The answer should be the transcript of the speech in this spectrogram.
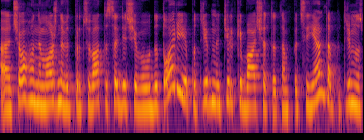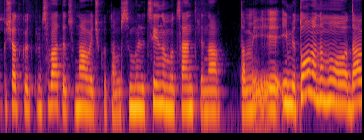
е, чого не можна відпрацювати, сидячи в аудиторії. Потрібно тільки бачити там пацієнта. Потрібно спочатку відпрацювати цю навичку там в симуляційному центрі на там імітованому да,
